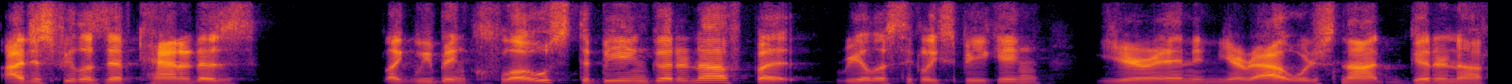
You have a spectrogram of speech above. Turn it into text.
I just feel as if Canada's like we've been close to being good enough, but realistically speaking, year in and year out, we're just not good enough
